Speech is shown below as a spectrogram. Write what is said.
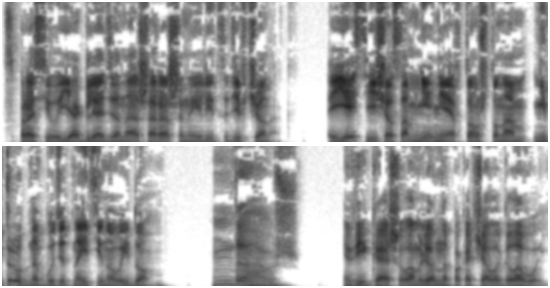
Спросил я, глядя на ошарашенные лица девчонок. Есть еще сомнения в том, что нам нетрудно будет найти новый дом? Да уж. Вика ошеломленно покачала головой.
